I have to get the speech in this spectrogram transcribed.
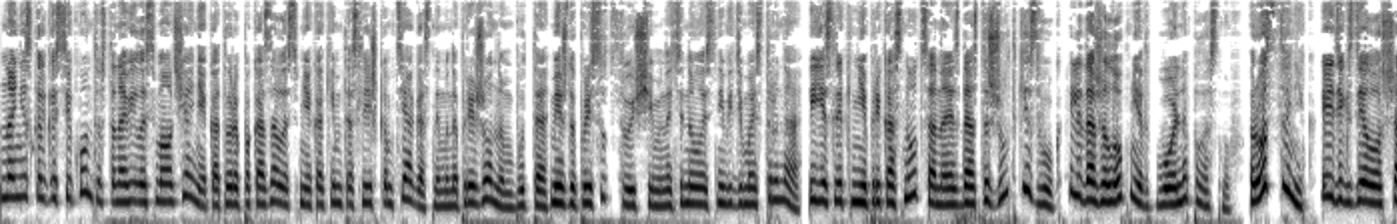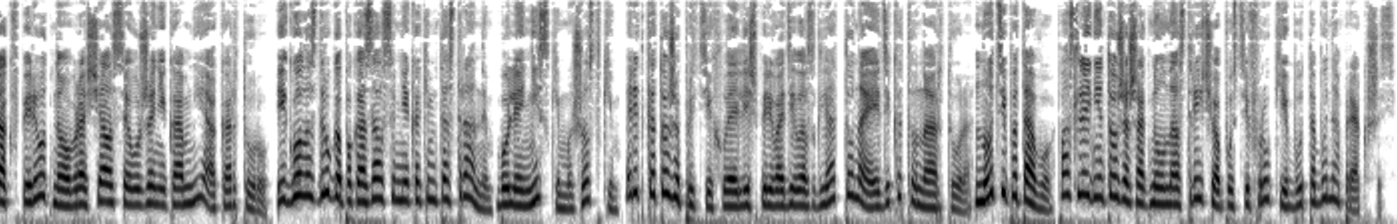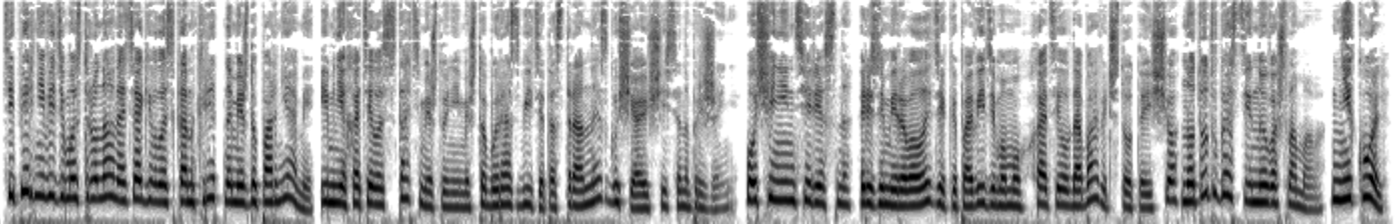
На несколько секунд установилось молчание, которое показалось мне каким-то слишком тягостным и напряженным, будто между присутствующими натянулась невидимая струна, и если к ней прикоснуться, она издаст жуткий звук или даже лопнет, больно полоснув. «Родственник?» Эдик сделал шаг вперед, но обращался уже не ко мне, а к Артуру. И голос друга показался мне каким-то странным, более низким и жестким. Ритка тоже притихла и лишь переводила взгляд то на Эдика, то на Артура. Ну, типа того. Последний тоже шагнул навстречу, опустив руки, будто бы напрягшись. Теперь невидимая струна натягивалась конкретно конкретно между парнями, и мне хотелось стать между ними, чтобы разбить это странное сгущающееся напряжение. «Очень интересно», — резюмировал Эдик и, по-видимому, хотел добавить что-то еще, но тут в гостиную вошла мама. «Николь!» —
